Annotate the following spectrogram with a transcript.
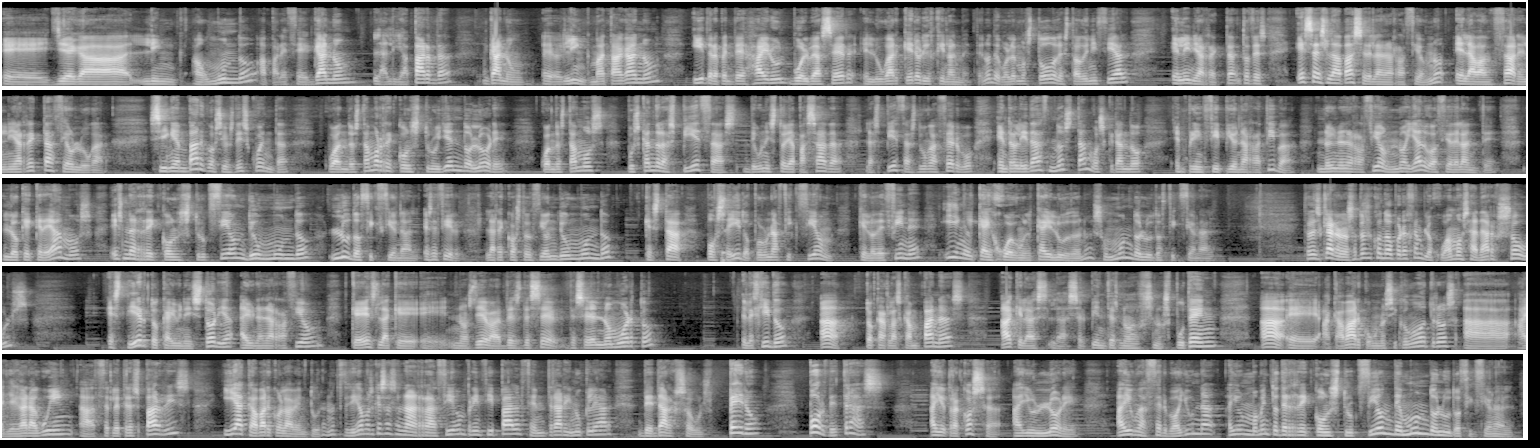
eh, llega Link a un mundo, aparece Ganon, la lía parda, Ganon, eh, Link mata a Ganon y de repente Hyrule vuelve a ser el lugar que era originalmente, ¿no? Devolvemos todo el estado inicial en línea recta. Entonces, esa es la base de la narración, ¿no? El avanzar en línea recta hacia un lugar. Sin embargo, si os dais cuenta, cuando estamos reconstruyendo lore, cuando estamos buscando las piezas de una historia pasada, las piezas de un acervo, en realidad no estamos creando en principio narrativa, no hay una narración, no hay algo hacia adelante. Lo que creamos es una reconstrucción de un mundo ludoficcional, es decir, la reconstrucción de un mundo que está poseído por una ficción que lo define y en el que hay juego, en el que hay ludo, ¿no? Es un mundo ludoficcional. Entonces, claro, nosotros cuando, por ejemplo, jugamos a Dark Souls, es cierto que hay una historia, hay una narración, que es la que eh, nos lleva desde ser, el no muerto, elegido, a tocar las campanas, a que las, serpientes nos, nos puten, a eh, acabar con unos y con otros, a, llegar a Wing, a hacerle tres parries y a acabar con la aventura. Entonces digamos que esa es la narración principal, central y nuclear de Dark Souls. Pero, por detrás, hay otra cosa, hay un lore, hay un acervo, hay, una, hay un momento de reconstrucción de mundo ludoficcional.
